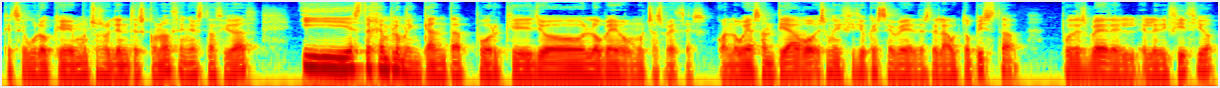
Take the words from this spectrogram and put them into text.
que seguro que muchos oyentes conocen esta ciudad. Y este ejemplo me encanta porque yo lo veo muchas veces. Cuando voy a Santiago es un edificio que se ve desde la autopista, puedes ver el, edificio.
